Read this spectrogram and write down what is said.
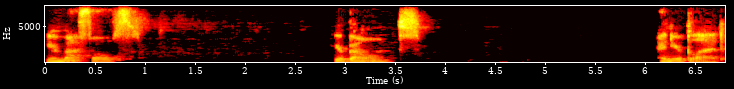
your muscles, your bones, and your blood.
